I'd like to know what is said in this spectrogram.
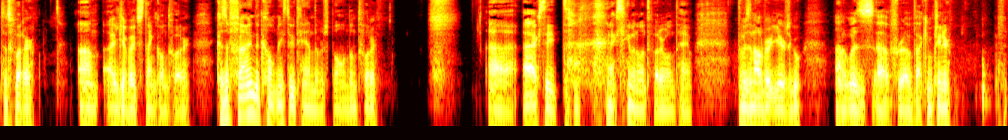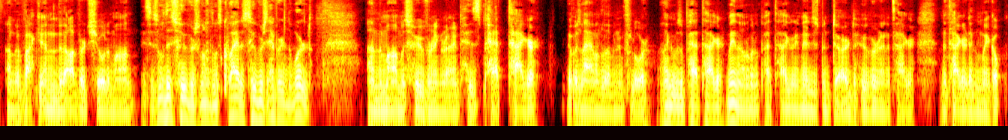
to Twitter and I'll give out stink on Twitter because I found the companies do tend to respond on Twitter. Uh, I actually, I actually went on Twitter one time. There was an advert years ago and it was uh, for a vacuum cleaner. And the vacuum, and the advert showed a man. He says, "Oh, this Hoover's one of the most quietest Hoovers ever in the world." And the man was hoovering around his pet tiger that was lying on the living room floor. I think it was a pet tiger. May not have been a pet tiger. He may have just been dared to hoover around a tiger. And the tiger didn't wake up.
